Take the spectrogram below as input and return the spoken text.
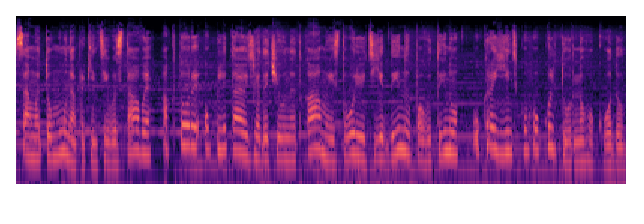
Саме тому наприкінці вистави актори оплітають глядачів нитками і створюють єдину павутину українського культурного коду.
